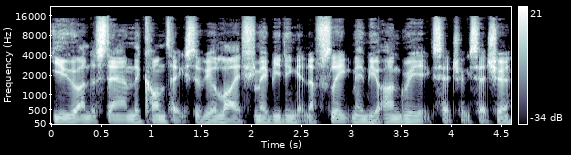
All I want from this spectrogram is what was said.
you understand the context of your life. Maybe you didn't get enough sleep. Maybe you're hungry, etc., etc.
